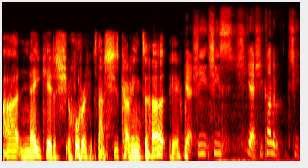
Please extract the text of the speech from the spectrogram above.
uh, naked assurance that she's going to hurt you. yeah, she she's she, yeah, she kind of she.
